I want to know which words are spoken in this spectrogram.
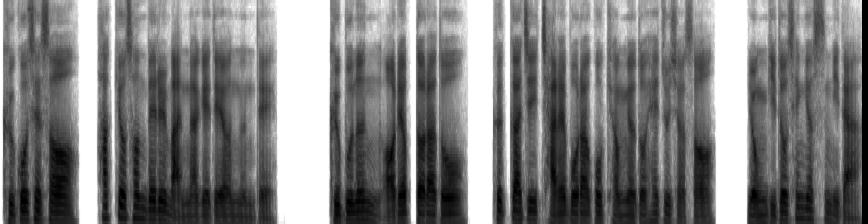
그곳에서 학교 선배를 만나게 되었는데 그분은 어렵더라도 끝까지 잘해보라고 격려도 해주셔서 용기도 생겼습니다.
